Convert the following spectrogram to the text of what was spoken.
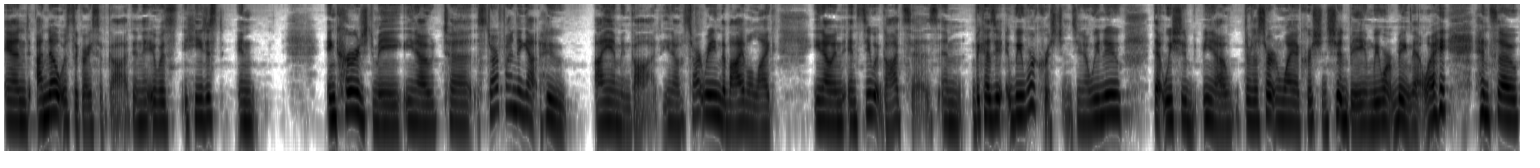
And I know it was the grace of God. And it was, He just in, encouraged me, you know, to start finding out who I am in God. You know, start reading the Bible like, you know, and, and see what God says. And because we were Christians, you know, we knew that we should, you know, there's a certain way a Christian should be, and we weren't being that way. And so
